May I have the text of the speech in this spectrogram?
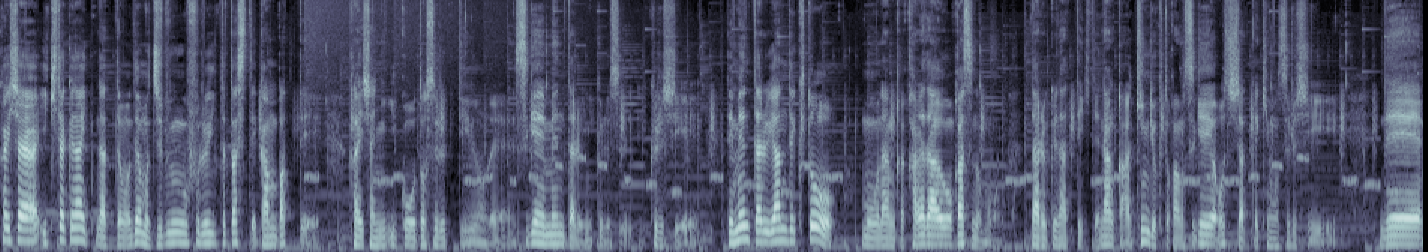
会社行きたくないってなっても、でも自分を奮い立たせて頑張って会社に行こうとするっていうので、すげえメンタルに来るし、来るし、で、メンタル病んでくと、もうなんか体を動かすのもだるくなってきて、なんか筋力とかもすげえ落ちちゃった気もするし、で、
